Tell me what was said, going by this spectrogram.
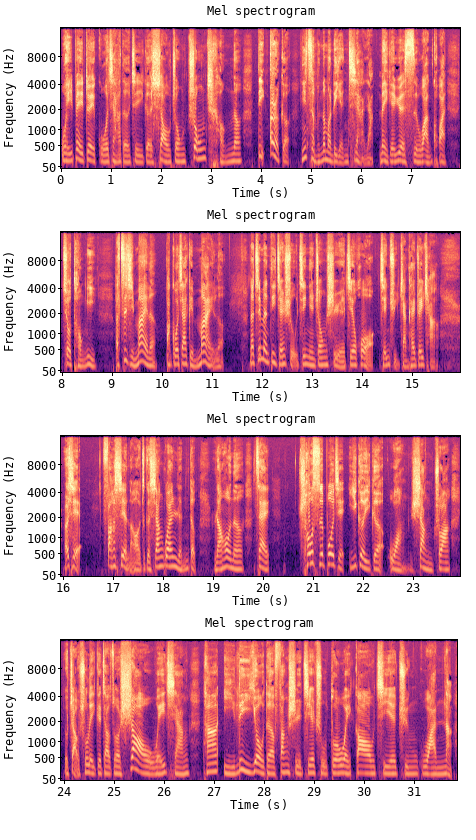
违背对国家的这个效忠忠诚呢？第二个，你怎么那么廉价呀？每个月四万块就同意？把自己卖了，把国家给卖了。那金门地检署今年中是接获检举，展开追查，而且发现了哦，这个相关人等，然后呢，在抽丝剥茧，一个一个往上抓，又找出了一个叫做邵维强，他以利诱的方式接触多位高阶军官呐，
